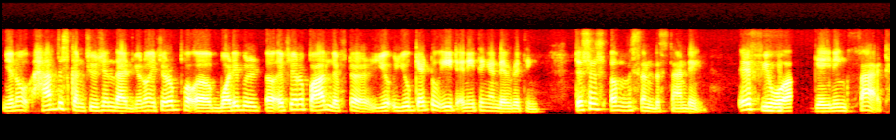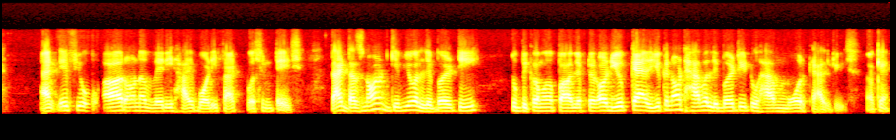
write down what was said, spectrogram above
you know have this confusion that you know if you're a uh, bodybuilder uh, if you're a power lifter you you get to eat anything and everything this is a misunderstanding if you mm-hmm. are gaining fat and if you are on a very high body fat percentage that does not give you a liberty to become a powerlifter or you can you cannot have a liberty to have more calories okay?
